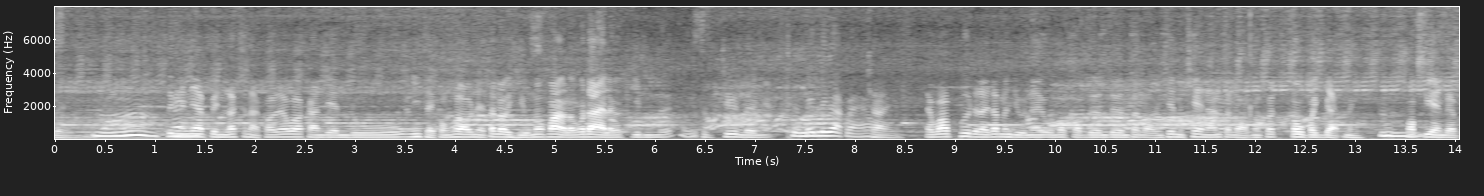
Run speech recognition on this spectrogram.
เลย อืมซึ่งอันเนี้ยเป็นลักษณะเขาเรียกว่าการเรียนรู้นิสัยของเราเนี่ยถ้าเราหิวมากๆเราก็ได้เราก็กินเลยมันก็สดชื่นเลยเนี่ยคือไม่เลือกแล้วใช่ แต่ว่าพืชอะไรถ้ามันอยู่ในองค์ประกอบเดินเดินตลอดอย่างเช่นมันแช่น้ำตลอดมันก็โตไปอีกแบบหนึ่งอืมพอเปลี่ยนแบบ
